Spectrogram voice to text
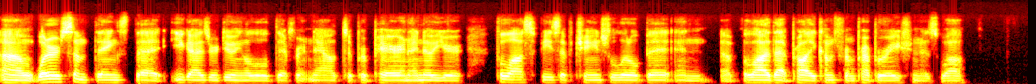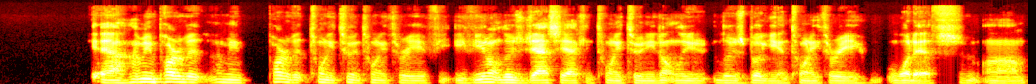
Um, what are some things that you guys are doing a little different now to prepare? And i know your philosophies have changed a little bit and a lot of that probably comes from preparation as well. Yeah i mean part of it i mean part of it 22 and 23 if you, if you don't lose Jasiak in 22 and you don't lose, lose Boogie in 23 what ifs? Um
